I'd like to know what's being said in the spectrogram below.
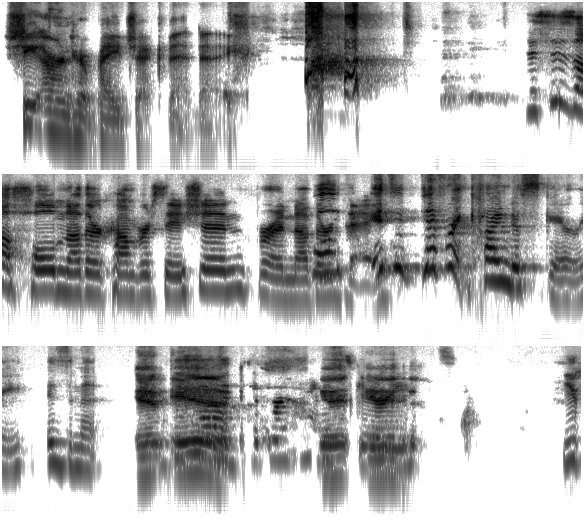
she earned her paycheck that day. this is a whole nother conversation for another well, day. It's a different kind of scary, isn't it? It it's is. A different kind it of scary. Is. You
